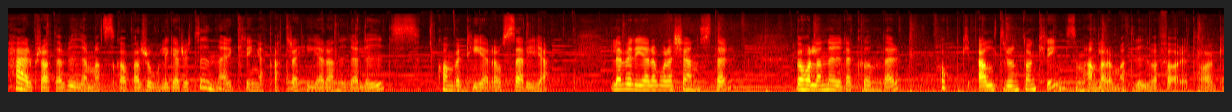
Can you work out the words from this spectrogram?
Här pratar vi om att skapa roliga rutiner kring att attrahera nya leads, konvertera och sälja, leverera våra tjänster, behålla nöjda kunder och allt runt omkring som handlar om att driva företag.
